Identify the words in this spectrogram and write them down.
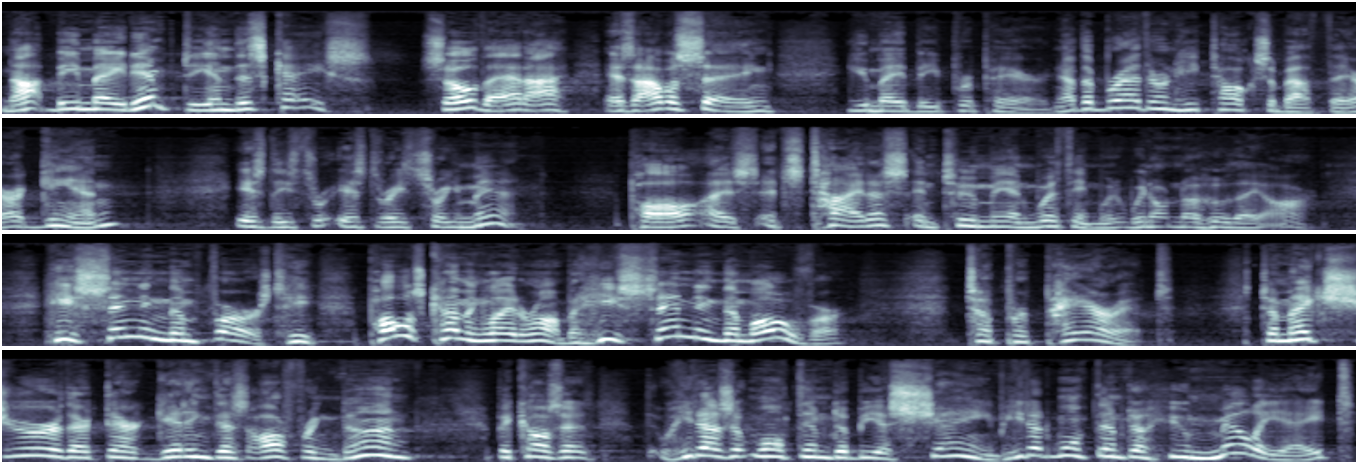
not be made empty in this case, so that I, as I was saying, you may be prepared. Now, the brethren he talks about there, again, is these, th- is these three men. Paul, uh, it's Titus and two men with him. We don't know who they are. He's sending them first. He, Paul's coming later on, but he's sending them over to prepare it, to make sure that they're getting this offering done because it, he doesn't want them to be ashamed. He doesn't want them to humiliate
